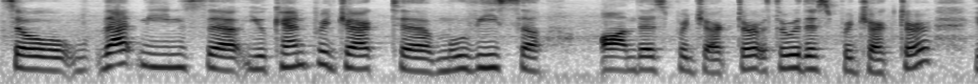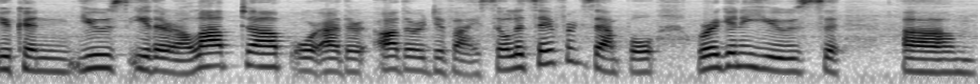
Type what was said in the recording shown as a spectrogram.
So that means uh, you can project uh, movies uh, on this projector through this projector you can use either a laptop or other other device so let's say for example we're going to use um,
